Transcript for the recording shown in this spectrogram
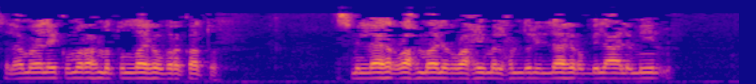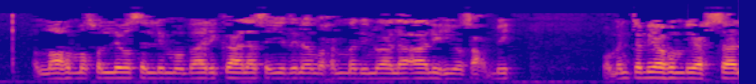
السلام عليكم ورحمة الله وبركاته بسم الله الرحمن الرحيم الحمد لله رب العالمين اللهم صل وسلم وبارك على سيدنا محمد وعلى آله وصحبه ومن تبعهم بإحسان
